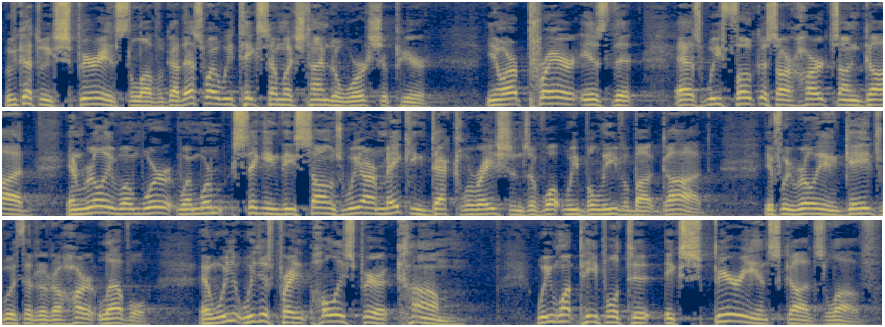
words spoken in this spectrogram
We've got to experience the love of God. That's why we take so much time to worship here. You know, our prayer is that as we focus our hearts on God, and really when we're, when we're singing these songs, we are making declarations of what we believe about God if we really engage with it at a heart level. And we, we just pray, Holy Spirit, come. We want people to experience God's love.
